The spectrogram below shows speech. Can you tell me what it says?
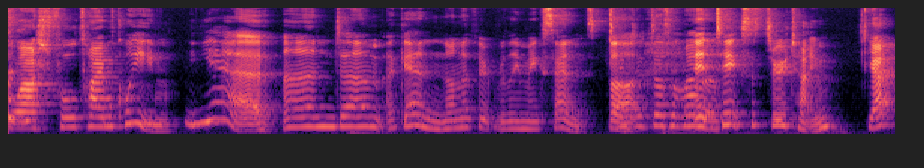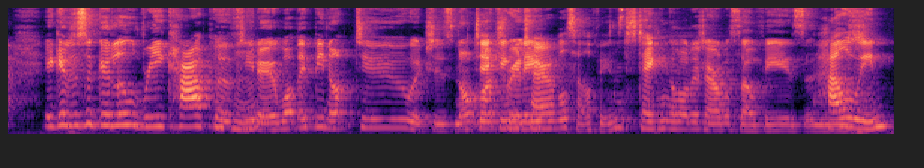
slash full time queen. yeah, and um, again, none of it really makes sense, but it doesn't matter. it takes us through time. Yeah, it gives us a good little recap of Mhm. you know what they've been up to, which is not Taking much really. terrible selfies. Just taking a lot of terrible selfies. And Halloween.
